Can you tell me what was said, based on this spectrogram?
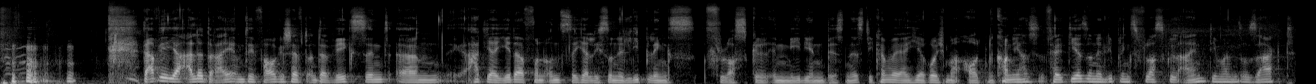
Da wir ja alle drei im TV-Geschäft unterwegs sind, ähm, hat ja jeder von uns sicherlich so eine Lieblingsfloskel im Medienbusiness. Die können wir ja hier ruhig mal outen. Conny, fällt dir so eine Lieblingsfloskel ein, die man so sagt?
